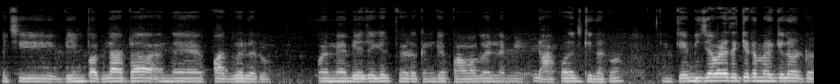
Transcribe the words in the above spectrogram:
પછી ભીમ પગલા હતા અને પાગવેલ હતું પણ મેં બે જગ્યાએ ફર્યો, કેમ કે પાવાગઢ ને ડાકોર જ ગયેલો હતો. કેમ કે બીજા વાળા જગ્યાએ તો મેં ગયેલો હતો.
